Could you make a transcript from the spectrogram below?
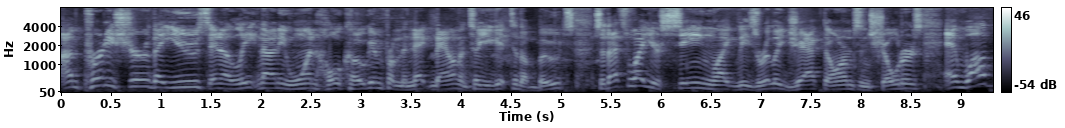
I'm pretty sure they used an Elite 91 Hulk Hogan from the neck down until you get to the boots. So that's why you're seeing like these really jacked arms and shoulders. And while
